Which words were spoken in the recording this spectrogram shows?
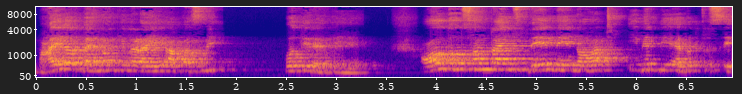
भाई और बहनों की लड़ाई आपस में होती रहती है। Though sometimes they may not even be able to say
